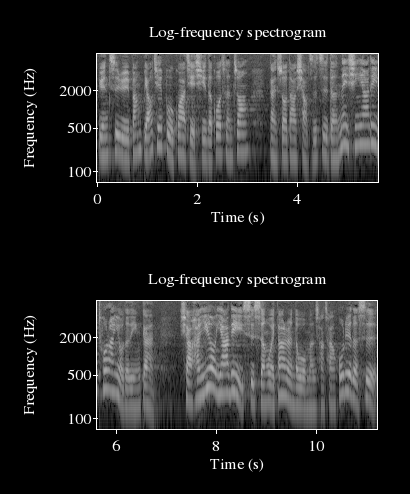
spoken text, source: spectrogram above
源自于帮表姐卜卦解析的过程中，感受到小侄子的内心压力突然有的灵感。小孩也有压力，是身为大人的我们常常忽略的事。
